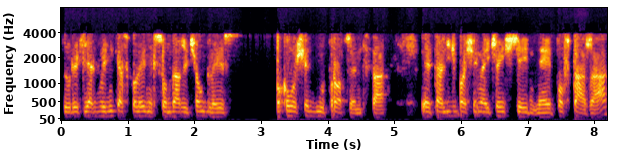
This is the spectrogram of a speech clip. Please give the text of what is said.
których jak wynika z kolejnych sondaży ciągle jest około 7%. Ta ta liczba się najczęściej e, powtarza.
